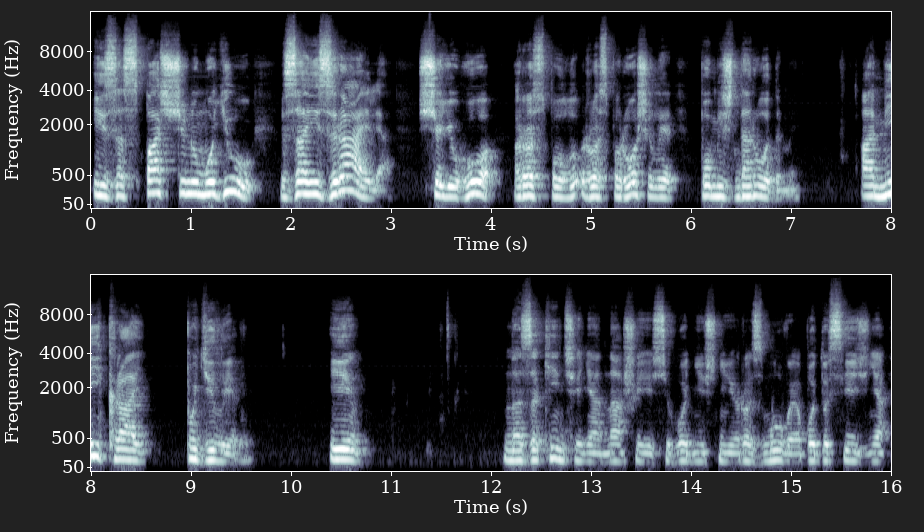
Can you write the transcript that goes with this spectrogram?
і за спадщину мою, за Ізраїля, що його розпорошили поміж народами, а мій край поділили. І на закінчення нашої сьогоднішньої розмови або дослідження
